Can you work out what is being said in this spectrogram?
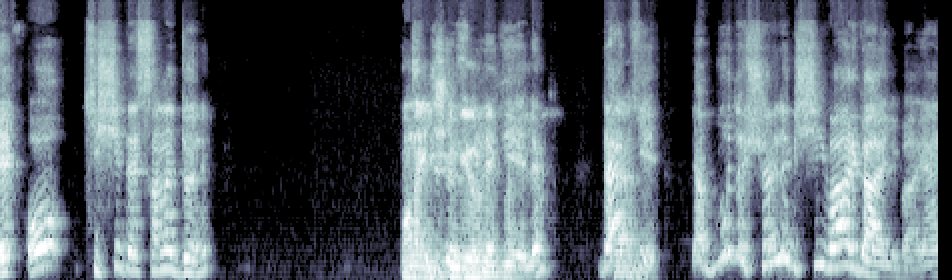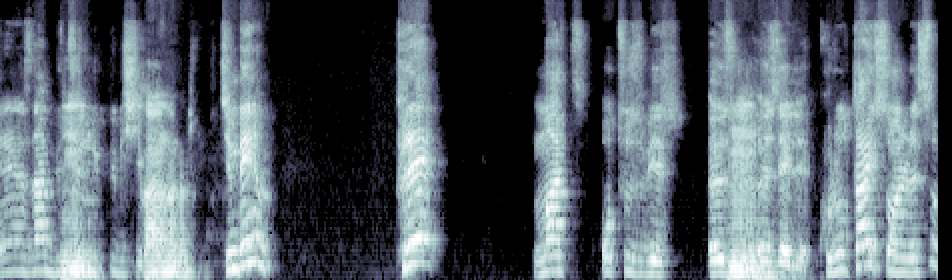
e, o kişi de sana dönüp Ona ilişkin bir yorum yapar. diyelim. Der Evet. ki ya burada şöyle bir şey var galiba. Yani en azından bütünlüklü bir şey var. Anladım. Şimdi benim pre Mart 31 Özgür Hmm. Özel'i. Kurultay sonrası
